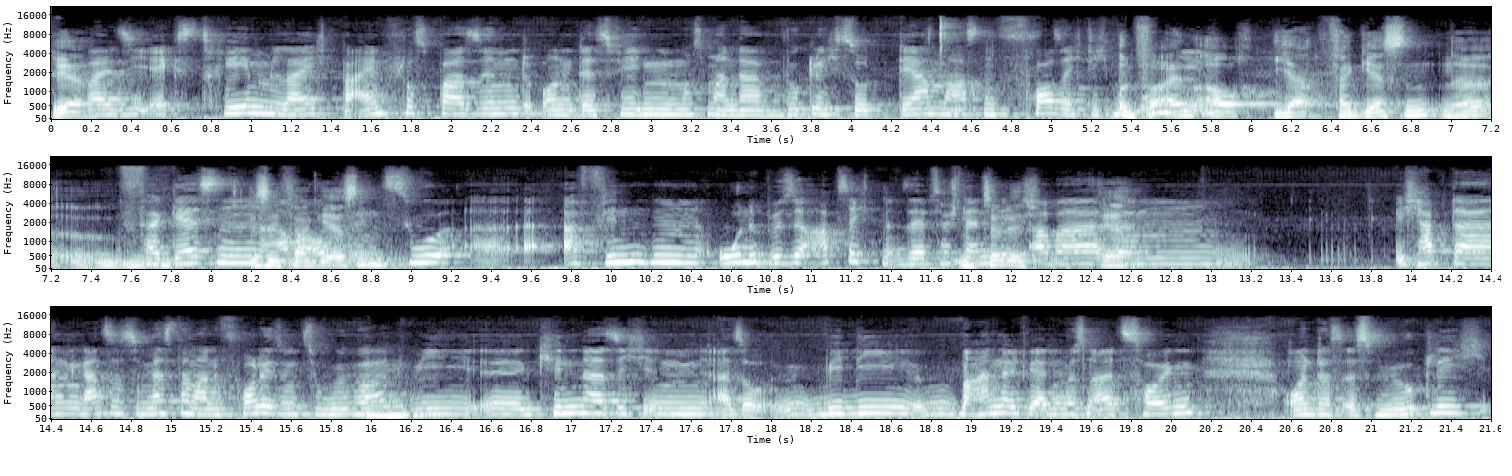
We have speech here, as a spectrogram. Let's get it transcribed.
ja. weil sie extrem leicht beeinflussbar sind und deswegen muss man da wirklich so dermaßen vorsichtig mit Und vor umgehen. allem auch ja vergessen, ne? Vergessen, sie aber vergessen. auch hinzu äh, erfinden ohne böse Absicht selbstverständlich, Natürlich. aber ja. ähm, ich habe da ein ganzes Semester mal eine Vorlesung zugehört, mhm. wie äh, Kinder sich in, also wie die behandelt werden müssen als Zeugen. Und das ist wirklich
